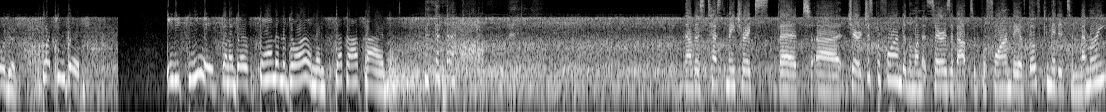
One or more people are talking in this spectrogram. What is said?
All good. What two good? EV2 is going to go stand in the door and then step outside. Now, this test matrix that uh, Jared just performed and the one that Sarah is about to perform, they have both committed to memory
